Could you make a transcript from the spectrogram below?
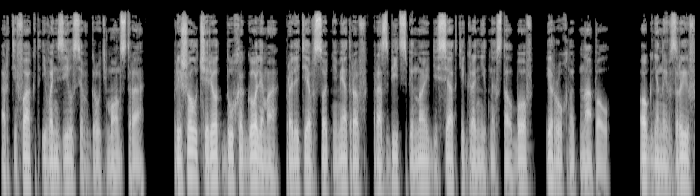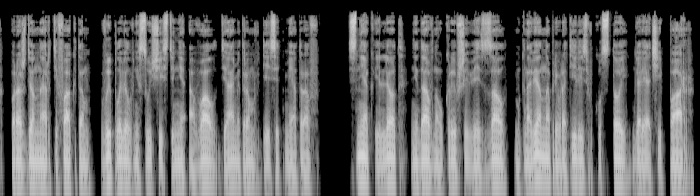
артефакт и вонзился в грудь монстра. Пришел черед духа голема, пролетев сотни метров, разбить спиной десятки гранитных столбов и рухнуть на пол. Огненный взрыв, порожденный артефактом, выплавил в несущей стене овал диаметром в 10 метров. Снег и лед, недавно укрывший весь зал, мгновенно превратились в густой горячий пар.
